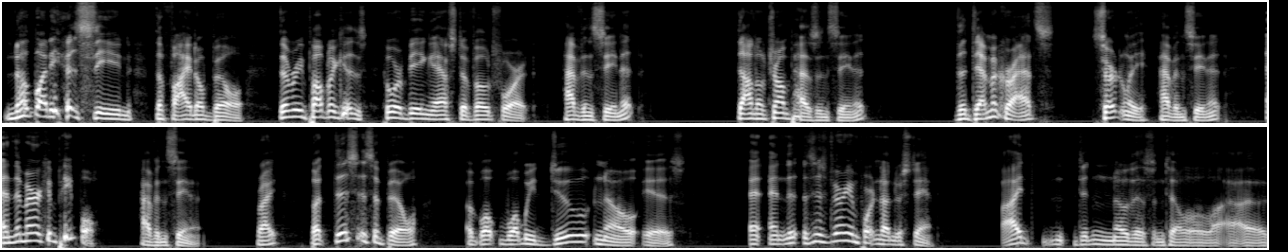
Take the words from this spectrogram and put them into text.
Nobody has seen the final bill. The Republicans who are being asked to vote for it haven't seen it. Donald Trump hasn't seen it. The Democrats certainly haven't seen it. And the American people haven't seen it. Right? But this is a bill. Of what, what we do know is, and, and this is very important to understand. I didn't know this until uh,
